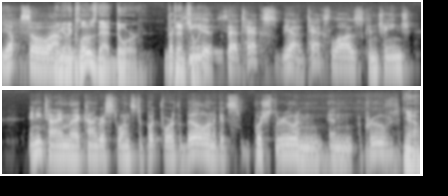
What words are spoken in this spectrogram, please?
yep. So they're um, going to close that door the potentially. key is that tax yeah tax laws can change anytime that Congress wants to put forth a bill and it gets pushed through and and approved. yeah.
